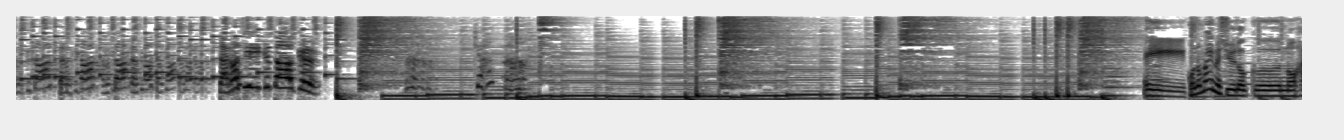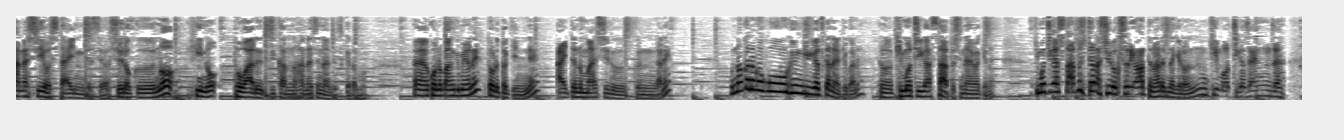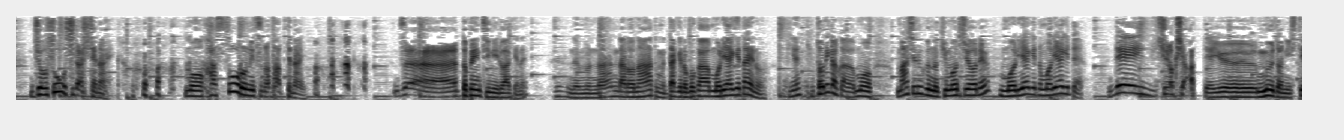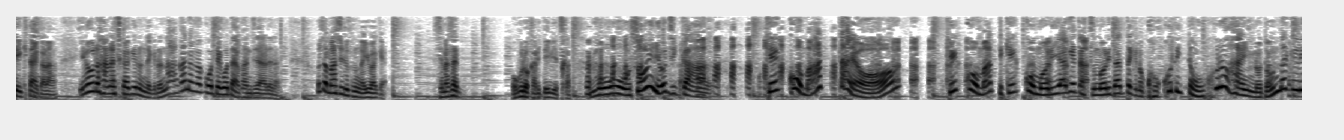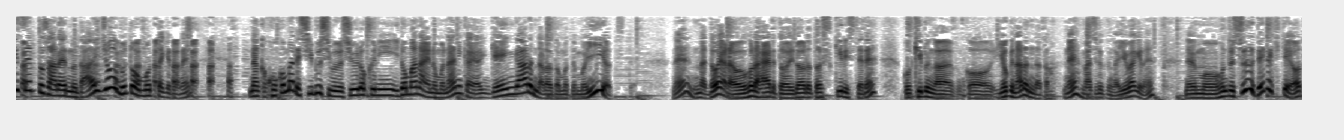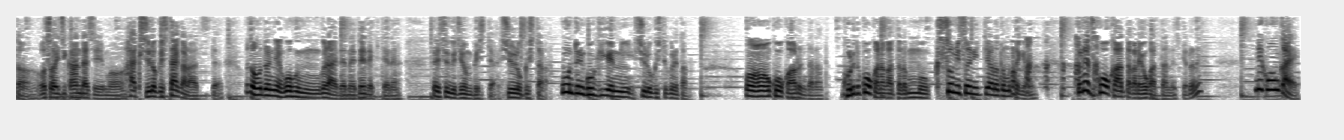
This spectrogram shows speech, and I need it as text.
楽しくトークえー、この前の収録の話をしたいんですよ。収録の日のとある時間の話なんですけども。えーこの番組をね、撮るときにね、相手のマッシュル君がね、なかなかこう、踏ん切りがつかないというかね、その気持ちがスタートしないわけね。気持ちがスタートしたら収録するよってなるんだけど、気持ちが全然、助走すらしてない。もう滑走路にすら立ってない。ずーっとベンチにいるわけね。でもなんだろうなと思ったけど僕は盛り上げたいの。ねとにかくもう、マシル君の気持ちをね、盛り上げて盛り上げて、で、収録しようっていうムードにしていきたいから、いろいろ話しかけるんだけど、なかなかこう手応えを感じられない。そしたらマシル君が言うわけ。すいません。お風呂借りていいですか？もう遅いよ、時間。結構待ったよ。結構待って結構盛り上げたつもりだったけど、ここで一旦お風呂入んの？どんだけリセットされんの？大丈夫と思ったけどね。なんかここまで渋々収録に挑まないのも何か原因があるんだろうと思って、もういいよ、つって。ね。まあ、どうやらお風呂入ると色々とスッキリしてね、こう気分が、こう、良くなるんだと。ね。マシル君が言うわけね。で、もう本当にすぐ出てきてよと。遅い時間だし、もう早く収録したいから、つって。そし本当にね、5分ぐらいでね、出てきてね。ですぐ準備して収録したら、本当にご機嫌に収録してくれたの。ああ、効果あるんだなと。これで効果なかったらもうクソみそに言ってやろうと思ったけど。とりあえず効果あったからよかったんですけどね。で、今回、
